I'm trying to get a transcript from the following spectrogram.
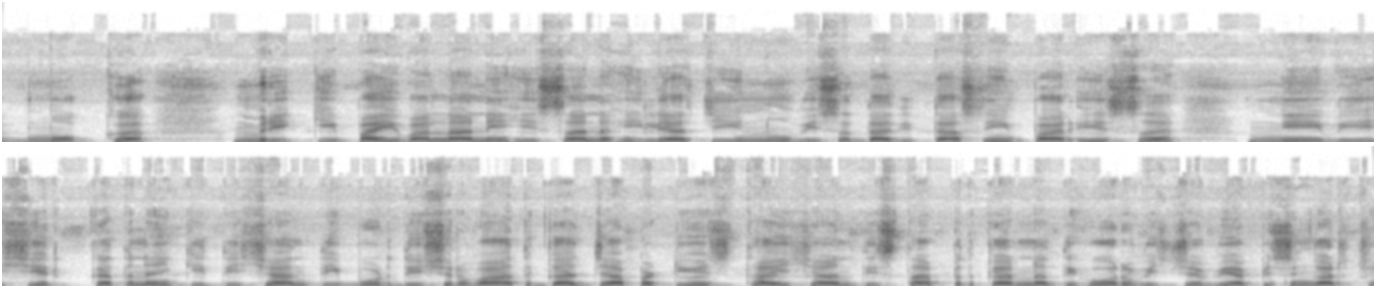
ਮੁੱਖ ਅਮਰੀਕੀ ਭਾਈਵਾਲਾਂ ਨੇ ਹਿੱਸਾ ਨਹੀਂ ਲਿਆ। ਚੀਨ ਨੂੰ ਵੀ ਸੱਦਾ ਦਿੱਤਾ ਸੀ, ਪਰ ਇਸ ਨੇ ਵੀ ਸ਼ਿਰਕਤ ਨਹੀਂ ਕੀਤੀ। ਸ਼ਾਂਤੀ ਬੋਰਡ ਦੀ ਸ਼ੁਰੂਆਤ ਗਾਜ਼ਾ ਪੱਟੀ ਵਿੱਚ ਸਥਾਈ ਸ਼ਾਂਤੀ ਸਥਾਪਿਤ ਕਰਨ ਅਤੇ ਹੋਰ ਵਿਸ਼ਵ ਵਿਆਪੀ ਸੰਘਰਸ਼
